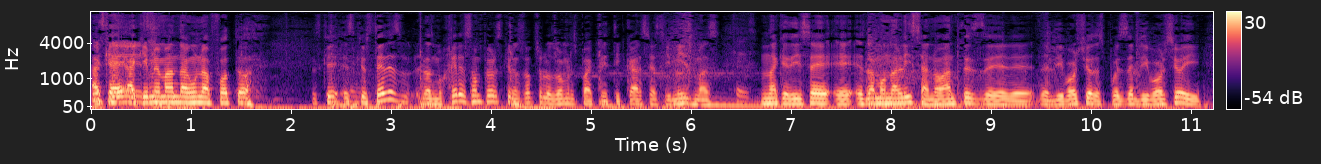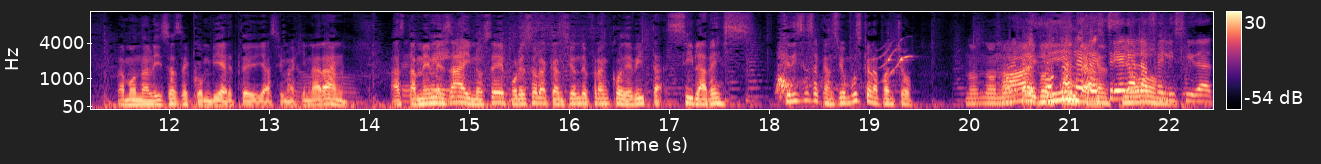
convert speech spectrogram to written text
Aquí, aquí me mandan una foto. Es que, es que ustedes, las mujeres, son peores que nosotros los hombres para criticarse a sí mismas. Una que dice, eh, es la Mona Lisa, ¿no? Antes de- del divorcio, después del divorcio, y la Mona Lisa se convierte, ya se imaginarán. No, Hasta memes hay, no sé, por eso la canción de Franco de Vita, Si la ves. ¿Qué dice esa canción? Búscala, Pancho. No, no, no. Ay, linda le restriega la felicidad.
